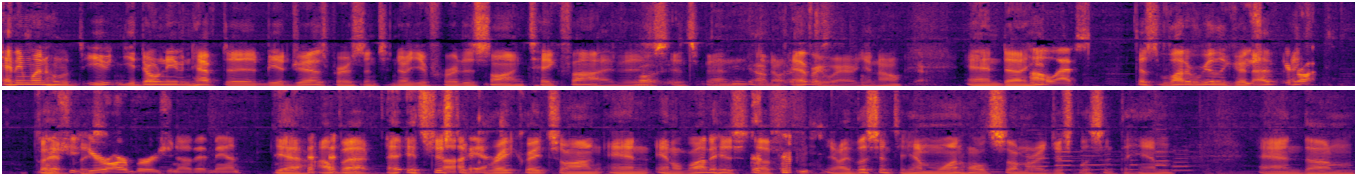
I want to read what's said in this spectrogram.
anyone who, you, you don't even have to be a jazz person to know you've heard his song, Take Five. It's, Well, it's been you know everywhere, you know. And uh, he Oh, absolutely. does a lot of really good. You I, should, hear, I- go you ahead, should please. hear our version of it, man. Yeah, I'll bet. It's just Oh, a yeah. great, great song, and and a lot of his stuff. You know, I listened to him one whole summer. I just listened to him, and um,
